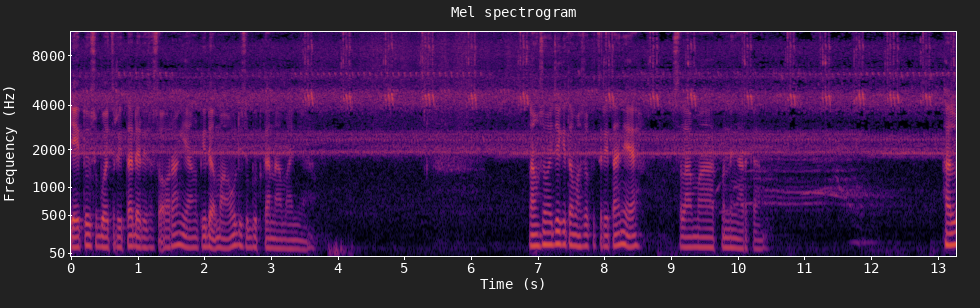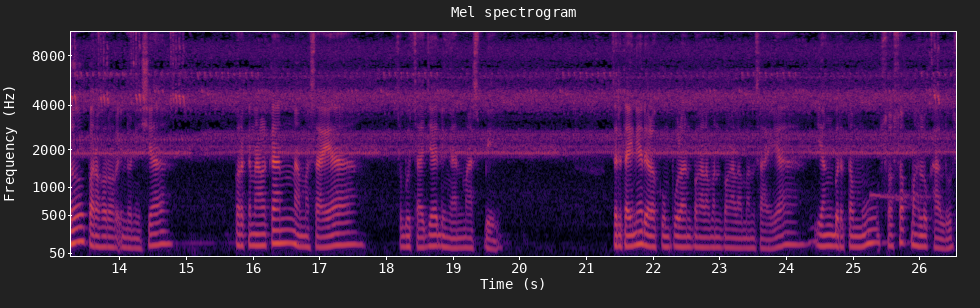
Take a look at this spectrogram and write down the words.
yaitu sebuah cerita dari seseorang yang tidak mau disebutkan namanya. Langsung aja kita masuk ke ceritanya ya. Selamat mendengarkan. Halo para horor Indonesia. Perkenalkan nama saya sebut saja dengan Mas B. Cerita ini adalah kumpulan pengalaman-pengalaman saya yang bertemu sosok makhluk halus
